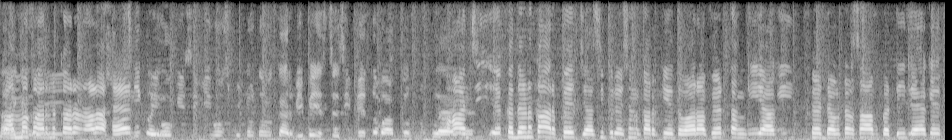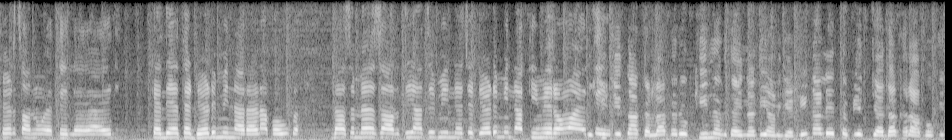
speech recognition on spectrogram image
ਕੰਮ ਕਰਨ ਕਰਨ ਵਾਲਾ ਹੈ ਨਹੀਂ ਕੋਈ। ਹੋ ਗਈ ਸੀਗੀ ਹਸਪੀਟਲ ਤੋਂ ਘਰ ਵੀ ਭੇਜਦੇ ਸੀ ਫਿਰ ਦੁਬਾਰਾ ਤੁਹਾਨੂੰ ਬੁਲਾਇਆ। ਹਾਂਜੀ ਇੱਕ ਦਿਨ ਘਰ ਭੇਜਿਆ ਸੀ ਆਪਰੇਸ਼ਨ ਕਰਕੇ ਦੁਬਾਰਾ ਫਿਰ ਤੰਗੀ ਆ ਗਈ ਫਿਰ ਡਾਕਟਰ ਸਾਹਿਬ ਗੱਡੀ ਲੈ ਕੇ ਫਿਰ ਸਾਨੂੰ ਇੱਥੇ ਲੈ ਆਏ ਕਹਿੰਦੇ ਇੱਥੇ ਡੇਢ ਮਹੀਨਾ ਰਹਿਣਾ ਪਊਗਾ। ਦੱਸ ਮੈਂ ਸਰਦੀਆਂ ਦੇ ਮਹੀਨੇ 'ਚ ਡੇਢ ਮਹੀਨਾ ਕਿਵੇਂ ਰਵਾਂ ਤੁਸੀਂ ਇੱਥੇ ਜਿੱਦਾਂ ਗੱਲਾਂ ਕਰੋ ਕੀ ਲੱਗਦਾ ਇਹਨਾਂ ਦੀ ਅਣਗਹਿਲੀ ਨਾਲ ਇਹ ਤਬੀਅਤ ਜ਼ਿਆਦਾ ਖਰਾਬ ਹੋ ਗਈ।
